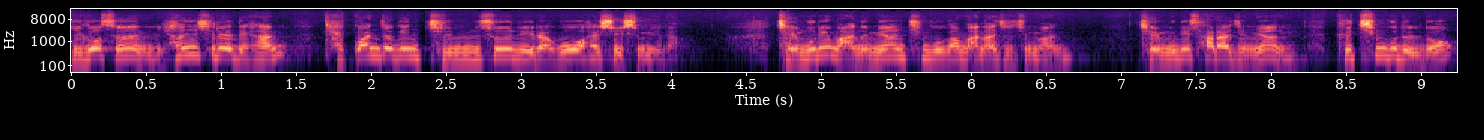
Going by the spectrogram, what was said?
이것은 현실에 대한 객관적인 진술이라고 할 수 있습니다. 재물이 많으면 친구가 많아지지만 재물이 사라지면 그 친구들도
